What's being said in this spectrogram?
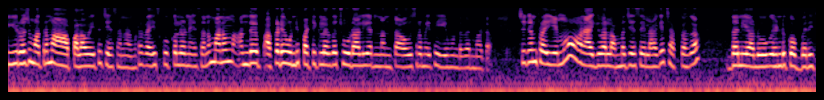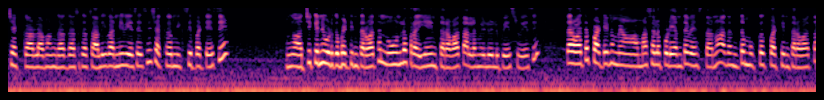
ఈరోజు మాత్రం ఆ పలావ్ అయితే చేశాను అనమాట రైస్ కుక్కర్లోనే వేసాను మనం అందే అక్కడే ఉండి పర్టికులర్గా చూడాలి అన్నంత అవసరం అయితే ఏముండదు అనమాట చికెన్ ఫ్రై ఏమో మ్యాగీ వాళ్ళ అమ్మ చేసేలాగే చక్కగా ధనియాలు ఎండు కొబ్బరి చెక్క లవంగ గసగసాలు ఇవన్నీ వేసేసి చక్కగా మిక్సీ పట్టేసి చికెన్ని ఉడకబెట్టిన తర్వాత నూనెలో ఫ్రై అయిన తర్వాత అల్లం వెల్లుల్లి పేస్ట్ వేసి తర్వాత పట్టిన మసాలా పొడి అంతా వేస్తాను. అదంతా ముక్కకు పట్టిన తర్వాత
